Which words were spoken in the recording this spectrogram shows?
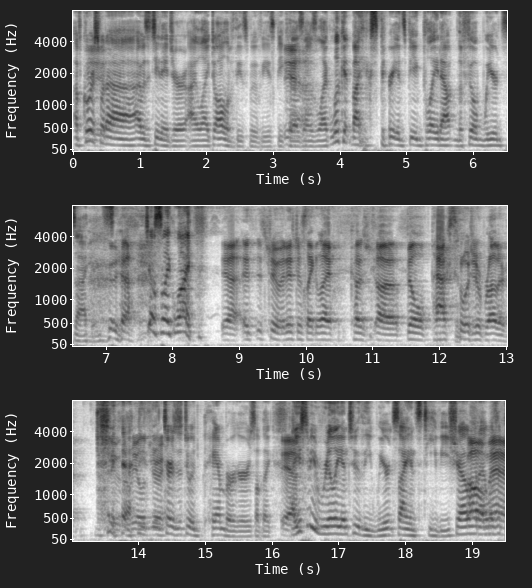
Of course, Yeah. when uh, I was a teenager, I liked all of these movies because Yeah. I was like, look at my experience being played out in the film Weird Science. yeah, Just like life. yeah, it, it's true. It is just like life because uh, Bill Paxton was your brother. And he was a Yeah, he turns into a hamburger or something. Yeah. I used to be really into the Weird Science TV show when I Oh was a man,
